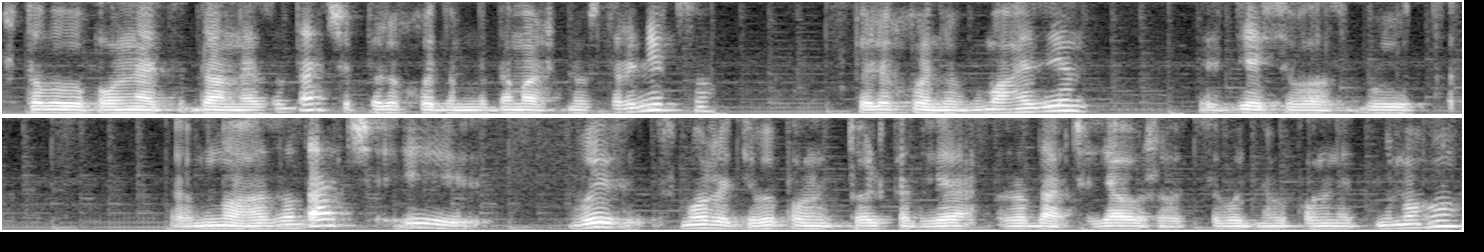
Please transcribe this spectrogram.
Чтобы выполнять данные задачи, переходим на домашнюю страницу, переходим в магазин. Здесь у вас будет э, много задач и вы сможете выполнить только две задачи. Я уже сегодня выполнять не могу,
